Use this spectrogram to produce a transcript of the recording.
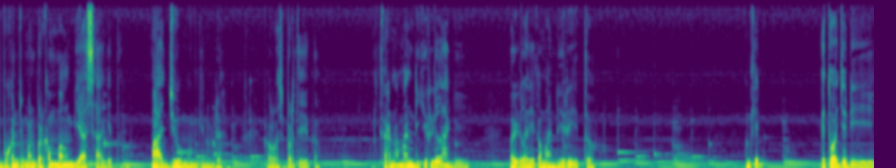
Bukan cuman berkembang biasa gitu maju mungkin udah kalau seperti itu. Karena mandiri lagi balik lagi ke mandiri itu. Mungkin itu aja di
